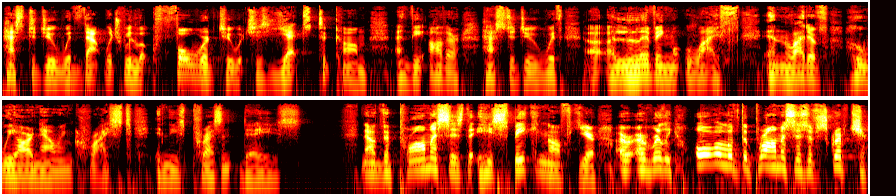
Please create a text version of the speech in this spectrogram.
has to do with that which we look forward to, which is yet to come, and the other has to do with uh, a living life in light of who we are now in Christ in these present days. Now, the promises that he's speaking of here are, are really all of the promises of Scripture.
